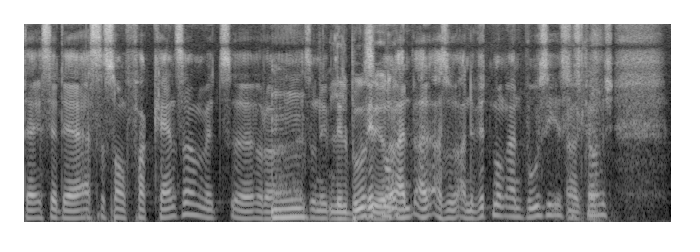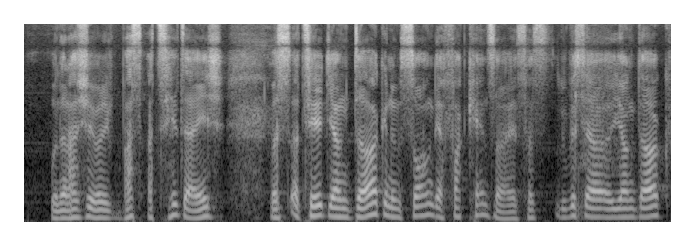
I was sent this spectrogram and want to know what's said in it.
da- ist ja der erste Song Fuck Cancer mit äh, oder Mhm. so eine Lil Boosie, Widmung oder? an, also eine Widmung an Boosie ist das, Okay. glaube ich. Und dann habe ich mir überlegt, was erzählt er eigentlich? Was erzählt Young Dark in einem Song, der Fuck Cancer heißt? Das, du bist ja Young Dark,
